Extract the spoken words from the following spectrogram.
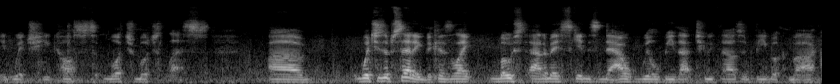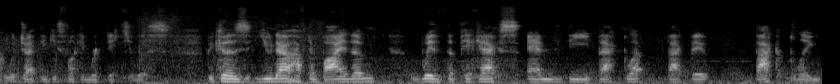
in which he costs much, much less. Um, which is upsetting, because, like, most anime skins now will be that 2,000 V-Buck mark, which I think is fucking ridiculous. Because you now have to buy them with the pickaxe and the back, bla- back, ba- back bling.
